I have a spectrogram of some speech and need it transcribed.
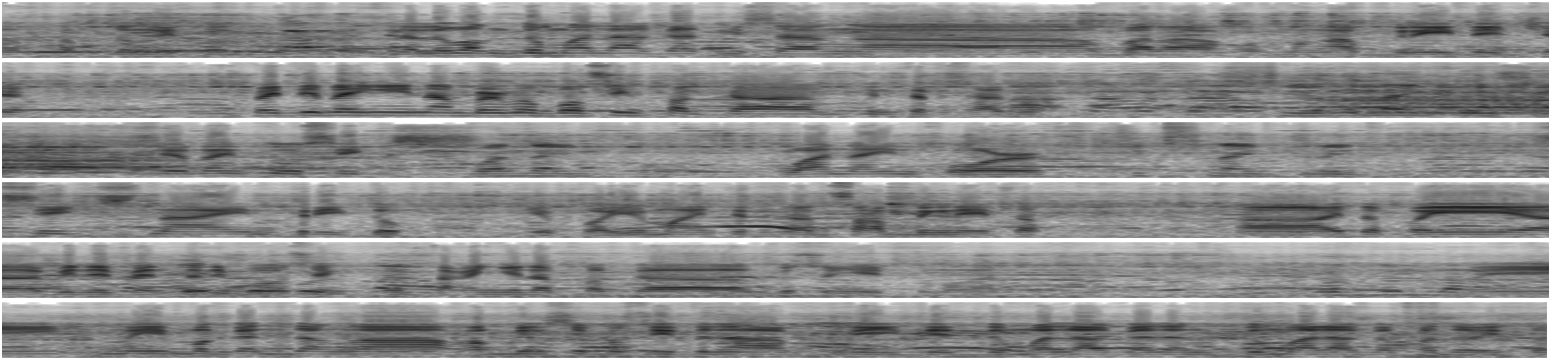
tatlong ito. Dalawang dumalaga at isang uh, barako. Mga upgraded siya. Pwede ba yung number mo, bossing, pagka interesado? 0926 0926 194 194 693 6932. Yun po, yung mga interesado sa kambing na ito. Ah, ito pa yung uh, binibenta ni Bossing. Kontakin nyo lang pag ah, gusto nyo ito mga. May, may magandang ah, kambing si Boss dito na upgraded. Dumalaga lang, dumalaga pa daw ito.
